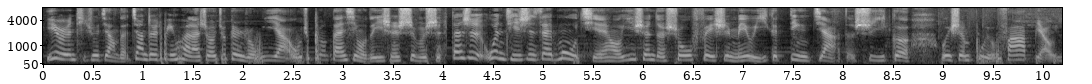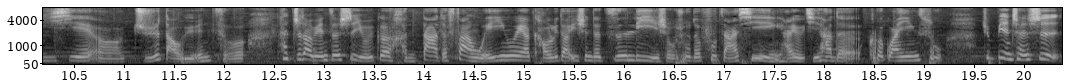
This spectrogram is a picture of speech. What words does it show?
也有人提出这样的，这样对病患来说就更容易啊，我就不用担心我的医生是不是。但是问题是在目前哦，医生的收费是没有一个定价的，是一个卫生部有发表一些呃指导原则，它指导原则是有一个很大的范围，因为要考。考虑到医生的资历、手术的复杂性，还有其他的客观因素，就变成是，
